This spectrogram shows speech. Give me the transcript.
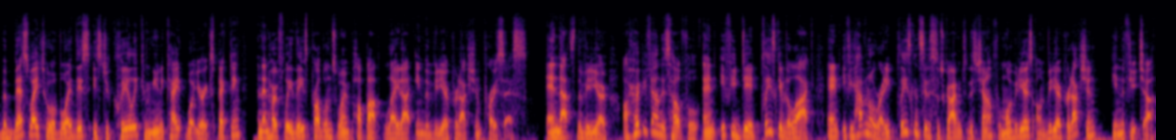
The best way to avoid this is to clearly communicate what you're expecting, and then hopefully these problems won't pop up later in the video production process. And that's the video. I hope you found this helpful, and if you did, please give it a like. And if you haven't already, please consider subscribing to this channel for more videos on video production in the future.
